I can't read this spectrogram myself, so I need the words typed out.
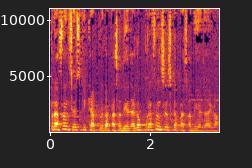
प्रेफरेंसेस की कैपिटल का पैसा दिया जाएगा प्रेफरेंसेस का पैसा दिया जाएगा।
